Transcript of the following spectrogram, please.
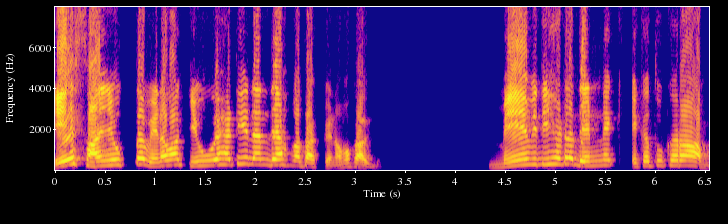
ඒ සංයුක්ත වෙනවා කිව්ව හැටිය දැන් දෙයක් මතක් වෙනවා. මොකක්ද? මේ විදිහට දෙන්නෙක් එකතු කරාම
